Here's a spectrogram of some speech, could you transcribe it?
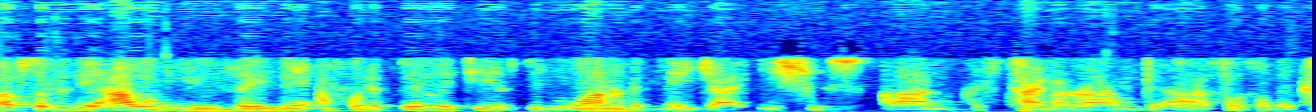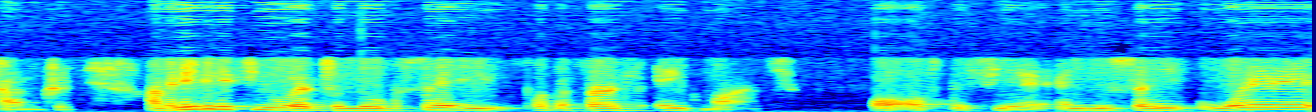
absolutely. I would even say the affordability has been one of the major issues um, this time around uh, for, for the country. I mean, even if you were to look, say, for the first eight months of this year, and you say, where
